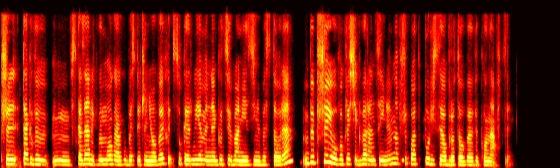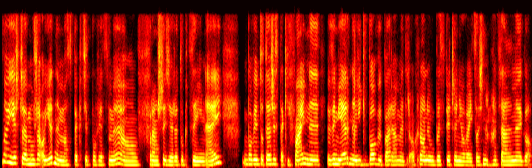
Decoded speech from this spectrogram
Przy tak wy, mm, wskazanych wymogach ubezpieczeniowych sugerujemy negocjowanie z inwestorem, by przyjął w okresie gwarancyjnym na przykład polisy obrotowe wykonawcy. No i jeszcze może o jednym aspekcie powiedzmy, o franszyzie redukcyjnej, bowiem to też jest taki fajny, wymierny, liczbowy parametr ochrony ubezpieczeniowej, coś namacalnego.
